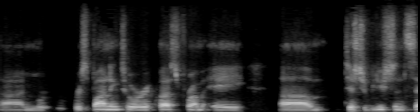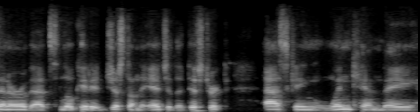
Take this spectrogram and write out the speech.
I'm responding to a request from a um, distribution center that's located just on the edge of the district, asking when can they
